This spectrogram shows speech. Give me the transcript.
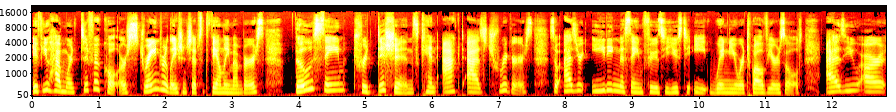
If you have more difficult or strained relationships with family members, those same traditions can act as triggers. So, as you're eating the same foods you used to eat when you were 12 years old, as you are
